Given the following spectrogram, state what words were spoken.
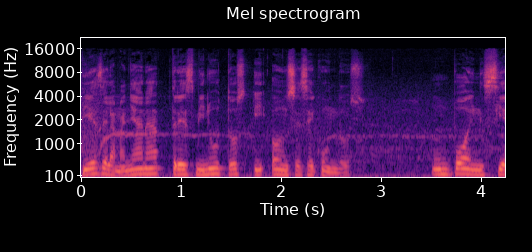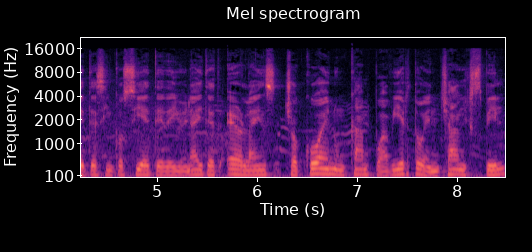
10 de la mañana, 3 minutos y 11 segundos. Un Boeing 757 de United Airlines chocó en un campo abierto en Chanksville,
